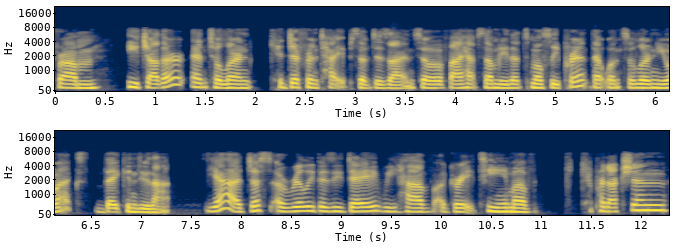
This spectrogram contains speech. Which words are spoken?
from each other and to learn different types of design. So if I have somebody that's mostly print that wants to learn UX, they can do that. Yeah, just a really busy day. We have a great team of production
